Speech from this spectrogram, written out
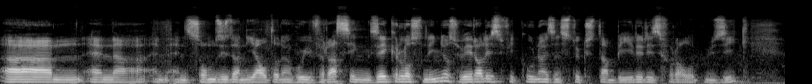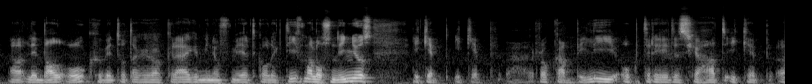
Um, en, uh, en, en soms is dat niet altijd een goede verrassing. Zeker Los Niños, weer al is Vicuna is een stuk stabieler, is vooral op muziek. Uh, Le Bal ook, je weet wat je gaat krijgen, min of meer het collectief. Maar Los Niños, ik heb, ik heb rockabilly optredens gehad, ik heb uh,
